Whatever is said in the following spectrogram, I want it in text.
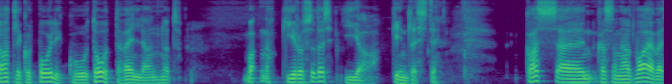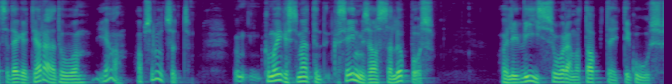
tahtlikult pooliku toote välja andnud? ma noh, kiirustades jaa, kindlasti. kas, kas nad näevad vaeva, et see tegelikult järele tuua? jaa, absoluutselt. kui ma õigesti mäletan, kas eelmise aasta lõpus oli viis suuremat update'i kuus?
